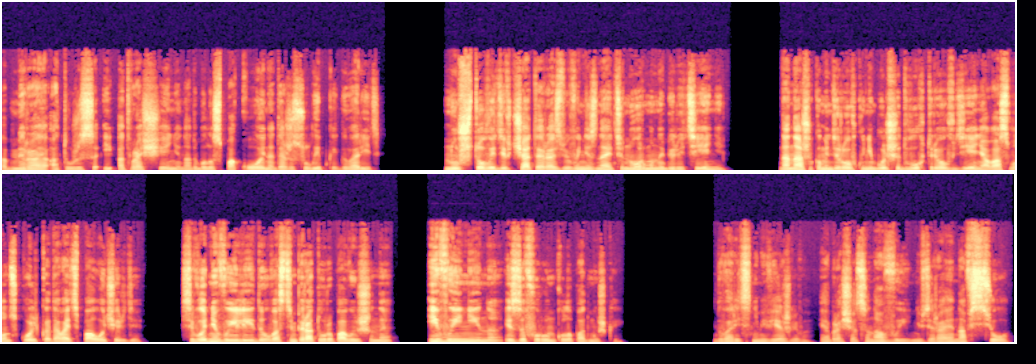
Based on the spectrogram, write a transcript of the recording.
Обмирая от ужаса и отвращения, надо было спокойно, даже с улыбкой говорить. «Ну что вы, девчата, разве вы не знаете норму на бюллетене? На нашу командировку не больше двух-трех в день, а вас вон сколько, давайте по очереди. Сегодня вы, Лида, у вас температура повышенная. И вы, Нина, из-за фурункула под мышкой. Говорить с ними вежливо и обращаться на «вы», невзирая на все,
